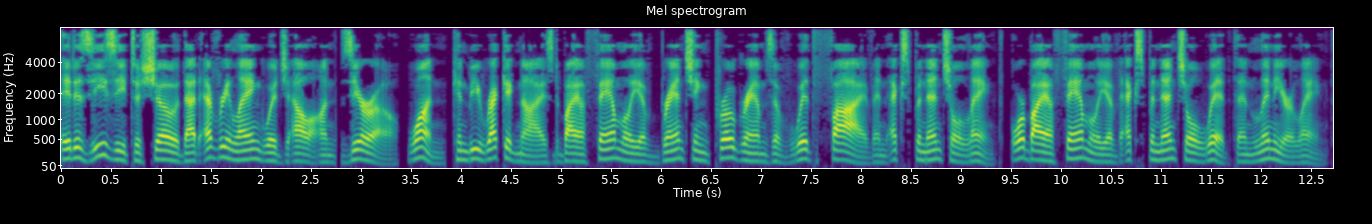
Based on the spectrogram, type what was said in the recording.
It is easy to show that every language L on 0, 1 can be recognized by a family of branching programs of width 5 and exponential length, or by a family of exponential width and linear length.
